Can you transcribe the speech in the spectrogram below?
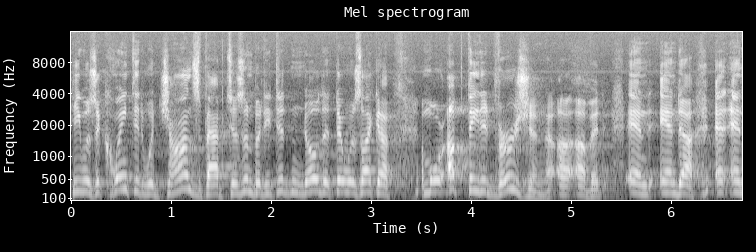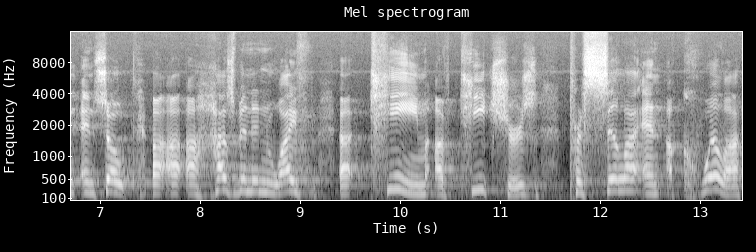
he was acquainted with John's baptism, but he didn't know that there was like a, a more updated version uh, of it. And, and, uh, and, and so uh, a husband and wife uh, team of teachers Priscilla and Aquila,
